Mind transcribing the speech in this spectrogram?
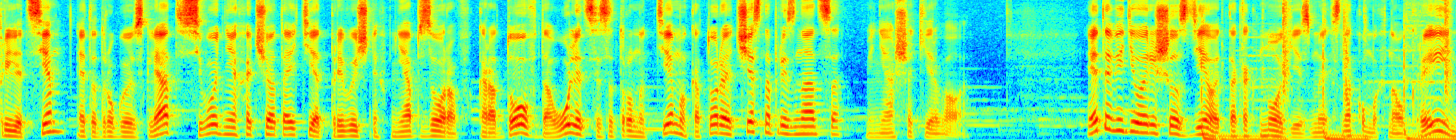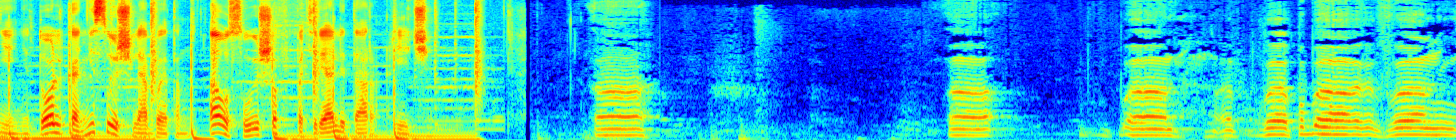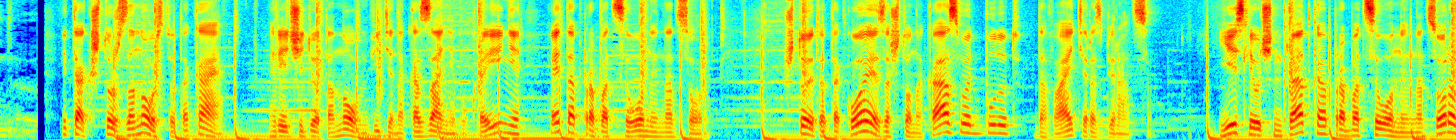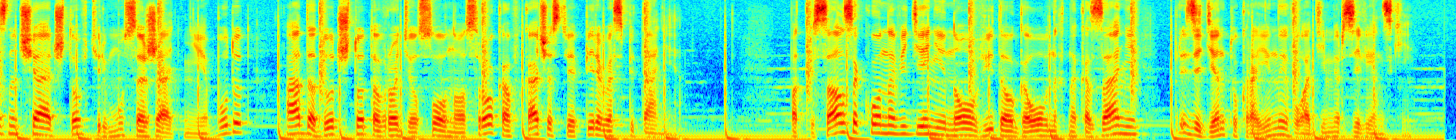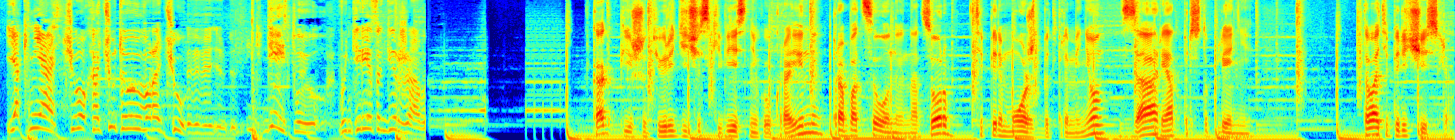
Привет всем, это «Другой взгляд». Сегодня я хочу отойти от привычных мне обзоров городов до улиц и затронуть тему, которая, честно признаться, меня шокировала. Это видео решил сделать, так как многие из моих знакомых на Украине и не только не слышали об этом, а услышав, потеряли дар речи. А, а, а, в, Итак, что ж за новость-то такая? Речь идет о новом виде наказания в Украине, это пробационный надзор. Что это такое, за что наказывать будут, давайте разбираться. Если очень кратко, пробационный надзор означает, что в тюрьму сажать не будут, а дадут что-то вроде условного срока в качестве перевоспитания. Подписал закон о введении нового вида уголовных наказаний президент Украины Владимир Зеленский. Я князь, чего хочу, то и ворочу. Действую в интересах державы. Как пишет юридический вестник Украины, пробационный надзор теперь может быть применен за ряд преступлений. Давайте перечислю.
